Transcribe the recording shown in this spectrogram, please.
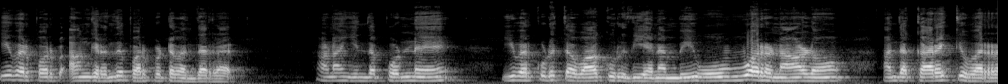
இவர் பொறப் அங்கேருந்து புறப்பட்டு வந்துடுறார் ஆனால் இந்த பொண்ணு இவர் கொடுத்த வாக்குறுதியை நம்பி ஒவ்வொரு நாளும் அந்த கரைக்கு வர்ற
